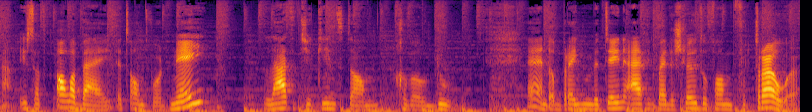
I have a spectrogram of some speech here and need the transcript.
Nou, is dat allebei het antwoord nee? Laat het je kind dan gewoon doen. En dat brengt me meteen eigenlijk bij de sleutel van vertrouwen.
